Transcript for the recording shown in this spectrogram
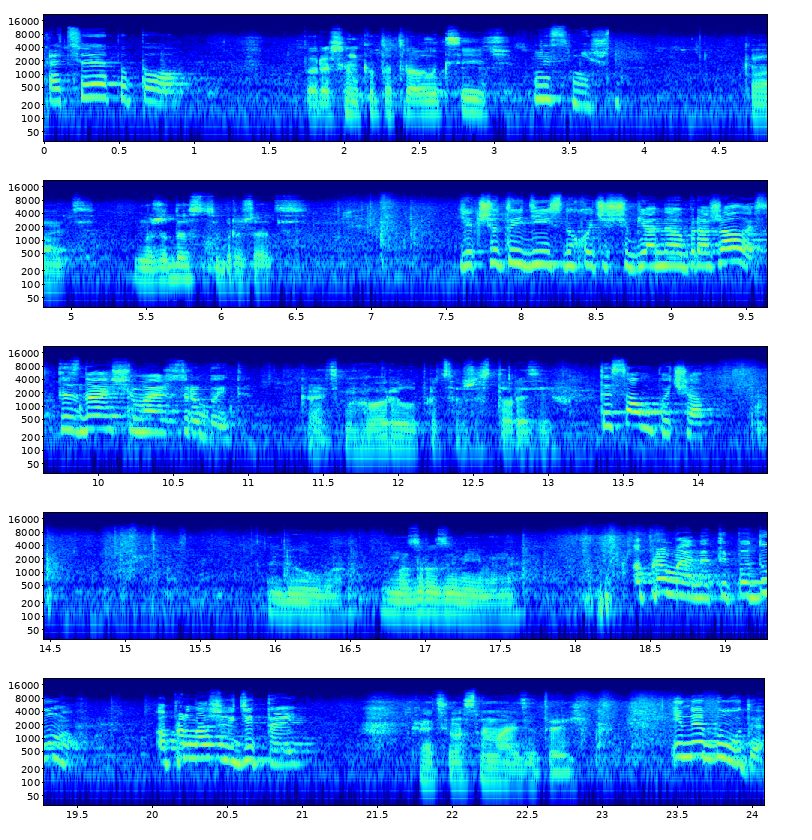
Працює ППО. Порошенко Петро Олексійович? Не смішно. Кать, може досить ображатися? Якщо ти дійсно хочеш, щоб я не ображалась, ти знаєш, що маєш зробити. Кать, ми говорили про це вже сто разів. Ти сам почав. Люба, ну зрозумій мене. А про мене ти подумав? А про наших дітей? Катя, у нас немає дітей. І не буде.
